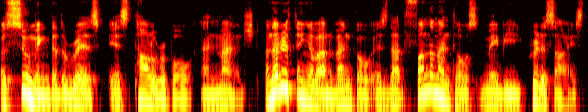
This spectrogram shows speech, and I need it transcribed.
assuming that the risk is tolerable and managed. Another thing about Venco is that fundamentals may be criticized,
